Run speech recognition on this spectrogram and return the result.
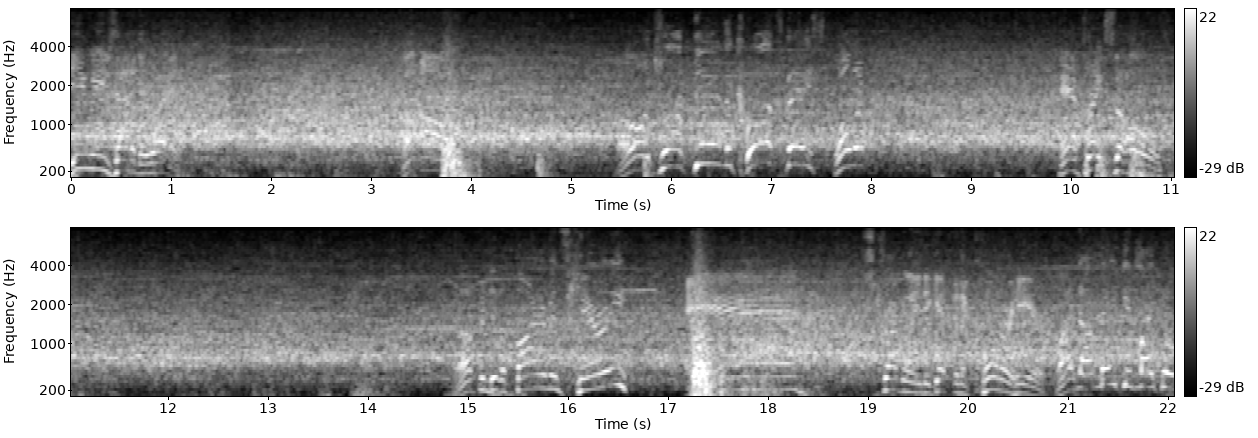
He weaves out of the way. Uh-oh. Oh, it's locked in. The crossface. Well. And breaks the hold. Up into the fireman's carry. And struggling to get to the corner here. Might not make it, Michael.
